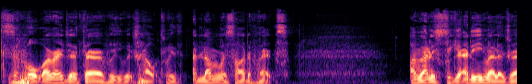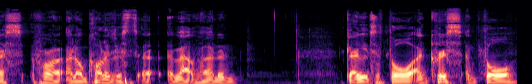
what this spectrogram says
to support my radiotherapy, which helped with a number of side effects. I managed to get an email address for an oncologist at, Mount Vernon, gave it to Thor, and Chris and Thor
